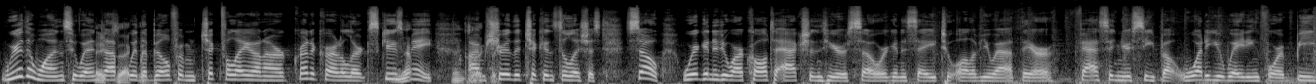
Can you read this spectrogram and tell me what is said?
We're the ones who end exactly. up with a bill from Chick fil A on our credit card alert. Excuse yep. me. Exactly. I'm sure the chicken's delicious. So we're going to do our call to action here. So we're going to say to all of you out there, fasten your seatbelt. What are you waiting for? Be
